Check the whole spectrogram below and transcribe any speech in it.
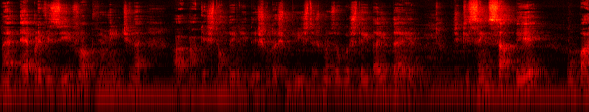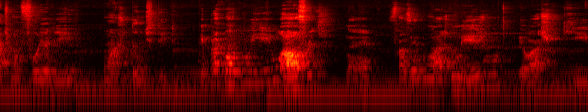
né? É previsível, obviamente, né? A, a questão dele deixando as pistas, mas eu gostei da ideia de que sem saber o Batman foi ali um ajudante dele. E para concluir, o Alfred, né? fazendo mais do mesmo. Eu acho que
